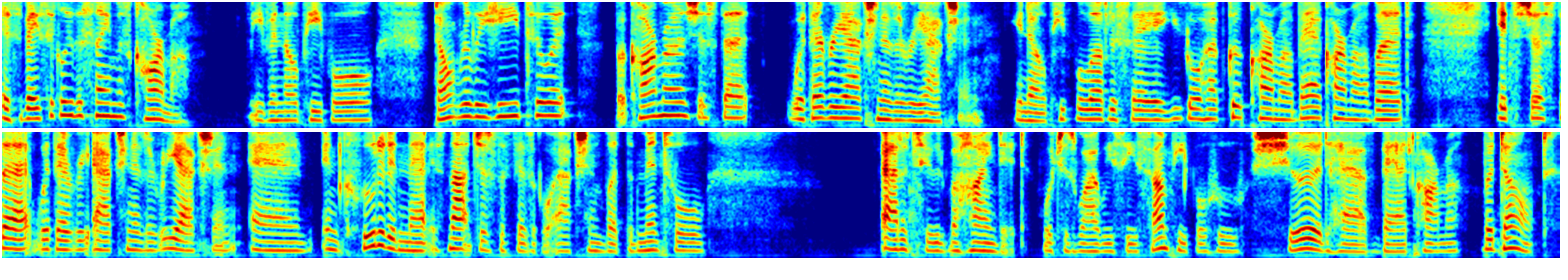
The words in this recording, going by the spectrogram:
It's basically the same as karma even though people don't really heed to it. But karma is just that with every action is a reaction. You know, people love to say you go have good karma, bad karma, but it's just that with every action is a reaction. And included in that is not just the physical action, but the mental attitude behind it, which is why we see some people who should have bad karma, but don't,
